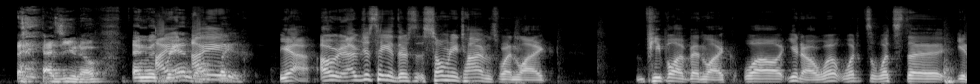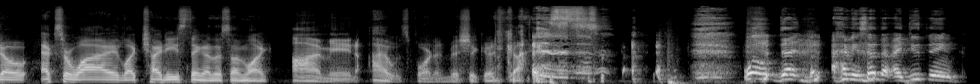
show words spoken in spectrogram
as you know, and with I- Randall, I- like, Yeah. Oh, I'm just thinking. There's so many times when like people have been like, well, you know, what what's what's the you know X or Y like Chinese thing on this? I'm like, I mean, I was born in Michigan, guys. well, that having said that, I do think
